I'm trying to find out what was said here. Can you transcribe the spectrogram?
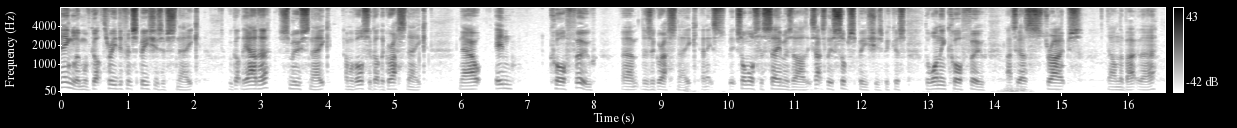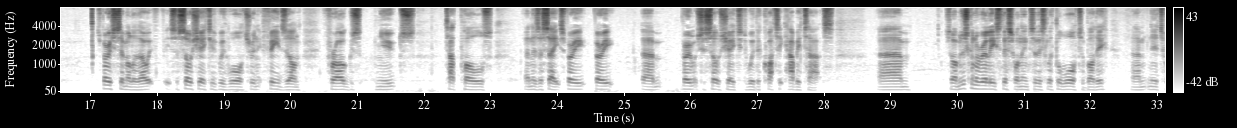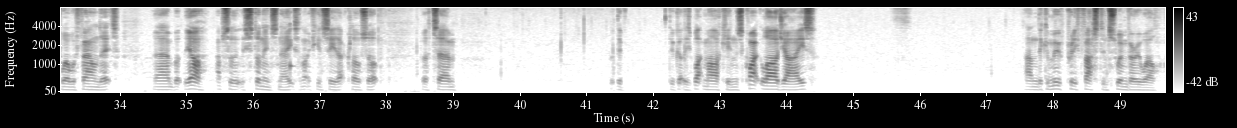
In England we've got three different species of snake. We've got the adder, smooth snake, and we've also got the grass snake. Now in Corfu um, there's a grass snake and it's it's almost the same as ours. It's actually a subspecies because the one in Corfu actually has stripes down the back there. It's very similar though, it, it's associated with water and it feeds on frogs, newts, tadpoles and as I say it's very very um, very much associated with aquatic habitats. Um, so I'm just going to release this one into this little water body um, near to where we found it. Um, but they are absolutely stunning snakes. I don't know if you can see that close up, but, um, but they've they've got these black markings, quite large eyes, and they can move pretty fast and swim very well.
